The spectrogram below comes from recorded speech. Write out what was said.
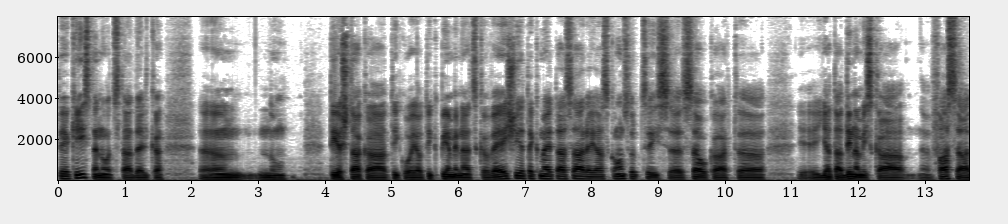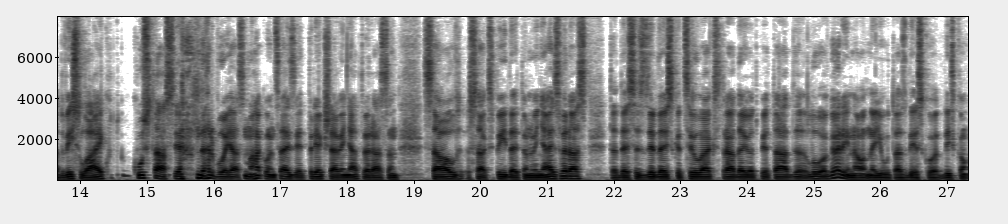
tiek īstenots tādēļ, ka um, nu, Tieši tā kā tikko jau tika pieminēts, ka vējš ietekmē tās ārējās konstrukcijas, eh, savukārt, eh, ja tā dinamiskā eh, fasāde visu laiku kustās, ja darbojās, mākslinieks aiziet priekšā, viņa atverās un saule sāk spīdēt un viņa aizverās, tad es esmu dzirdējis, ka cilvēks strādājot pie tāda loga arī nav nejūtās diezko, diezko,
